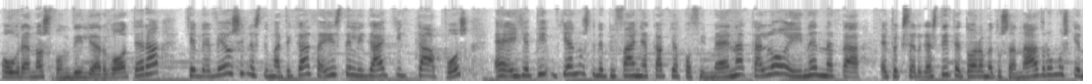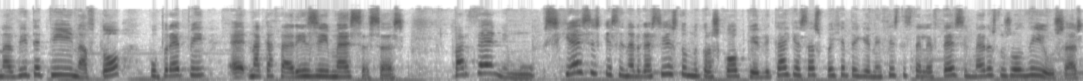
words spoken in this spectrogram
ο ουρανός φονδύλι αργότερα. Και βεβαίως συναισθηματικά θα είστε λιγάκι κάπως ε, γιατί βγαίνουν στην επιφάνεια κάποια αποθυμένα. Καλό είναι να τα επεξεργαστείτε τώρα με τους ανάδρομους και να δείτε τι είναι αυτό που πρέπει ε, να καθαρίζει μέσα σας. Παρθένη μου, σχέσεις και συνεργασίες στο μικροσκόπιο, ειδικά για εσάς που έχετε γεννηθεί στις τελευταίες ημέρες του ζωδίου σας.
